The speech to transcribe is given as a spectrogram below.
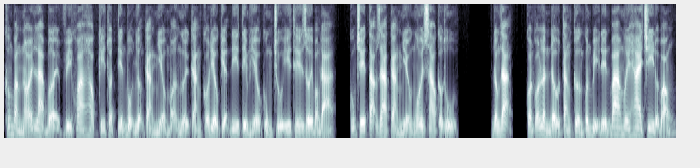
không bằng nói là bởi vì khoa học kỹ thuật tiến bộ nhượng càng nhiều mọi người càng có điều kiện đi tìm hiểu cùng chú ý thế giới bóng đá, cũng chế tạo ra càng nhiều ngôi sao cầu thủ. Đồng dạng, còn có lần đầu tăng cường quân bị đến 32 chi đội bóng,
